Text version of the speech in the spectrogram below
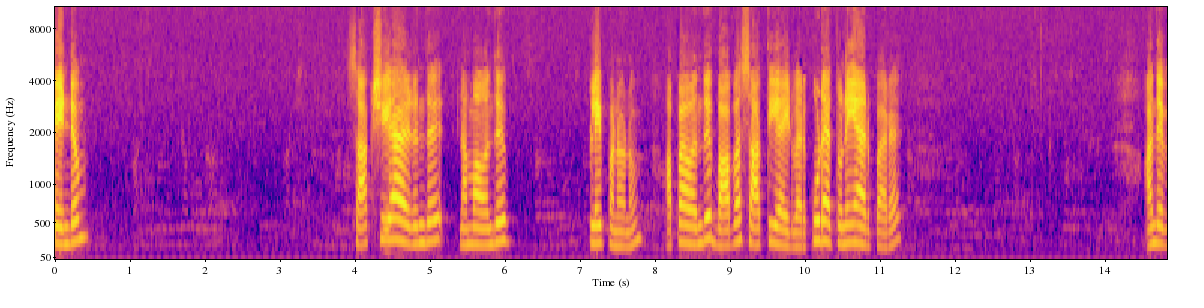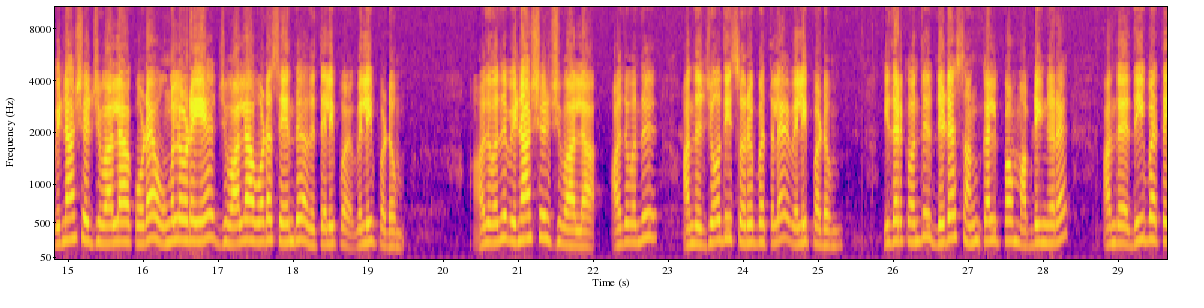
வேண்டும். சாட்சியாக இருந்து நம்ம வந்து ப்ளே பண்ணணும். அப்போ வந்து பாபா சாத்தி ஆயிடுவார் கூட துணையாக இருப்பார். அந்த வினாஷ ஜுவாலா கூட உங்களுடைய ஜுவாலாவோட சேர்ந்து அது தெளிப்ப வெளிப்படும். அது வந்து வினாஷ ஜுவாலா. அது வந்து அந்த ஜோதி சொரூபத்தில் வெளிப்படும். இதற்கு வந்து திட சங்கல்பம் அப்படிங்கிற அந்த தீபத்தை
